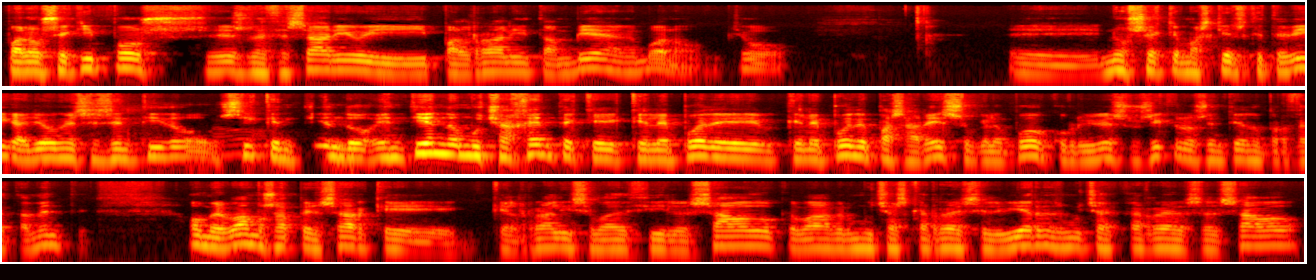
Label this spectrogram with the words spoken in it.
para los equipos es necesario y para el rally también, bueno, yo eh, no sé qué más quieres que te diga. Yo en ese sentido sí que entiendo, entiendo mucha gente que, le puede, que le puede pasar eso, que le puede ocurrir eso, sí que los entiendo perfectamente. Hombre, vamos a pensar que, el rally se va a decidir el sábado, que va a haber muchas carreras el viernes, muchas carreras el sábado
